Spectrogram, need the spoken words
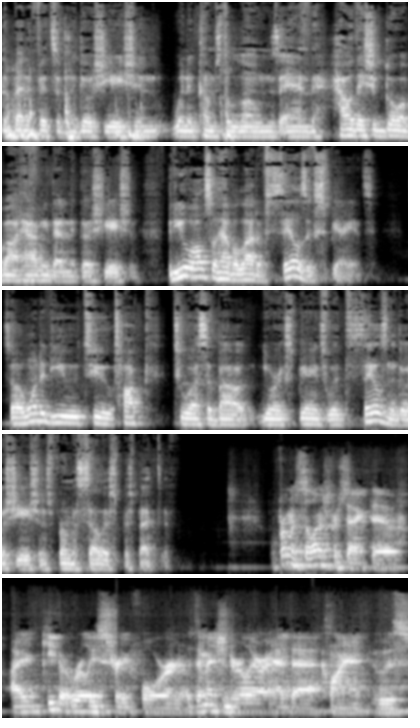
the benefits of negotiation when it comes to loans and how they should go about having that negotiation. But you also have a lot of sales experience. So I wanted you to talk to us about your experience with sales negotiations from a seller's perspective. From a seller's perspective, I keep it really straightforward. As I mentioned earlier, I had that client who was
